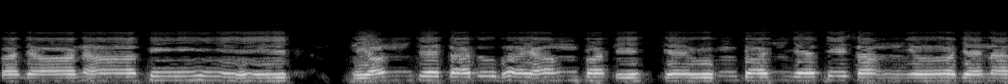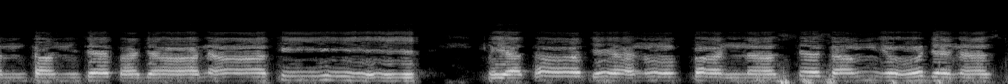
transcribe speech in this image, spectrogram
පදානාති යංච තදුභයං පටිච්ච උප්පඤ්ඤති සංයෝජනං තංච පජානාති යථා ච අනුපන්නස්ස සංයෝජනස්ස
